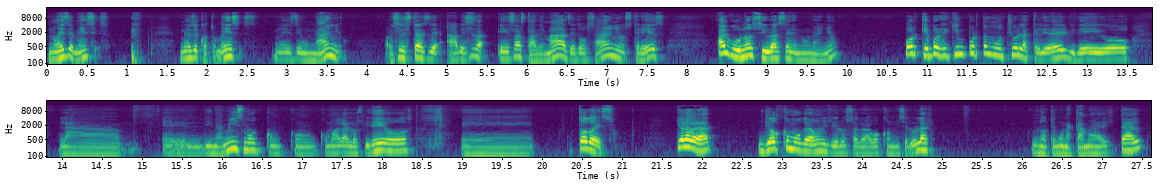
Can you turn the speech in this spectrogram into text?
No es de meses, no es de cuatro meses, no es de un año. A veces, de, a veces es hasta de más, de dos años, tres. Algunos sí lo hacen en un año. ¿Por qué? Porque aquí importa mucho la calidad del video, la, el dinamismo con, con cómo haga los videos, eh, todo eso. Yo la verdad, yo como grabo mis videos los grabo con mi celular. No tengo una cámara digital,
